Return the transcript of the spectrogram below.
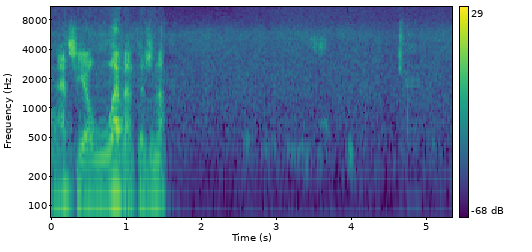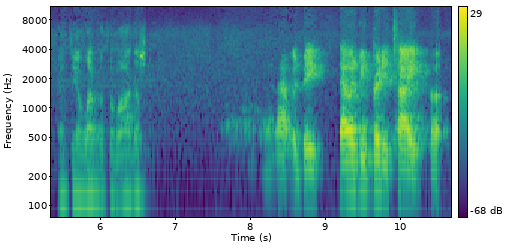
And that's the 11th, isn't it? At the 11th of August? Yeah, That would be, that would be pretty tight, but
